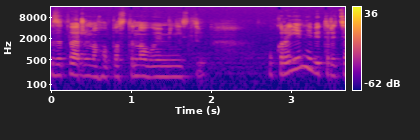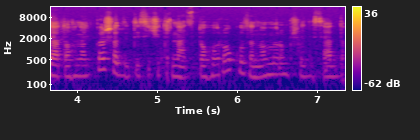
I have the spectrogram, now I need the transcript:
затвердженого постановою міністрів України від 30.01.2013 року за номером 62.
